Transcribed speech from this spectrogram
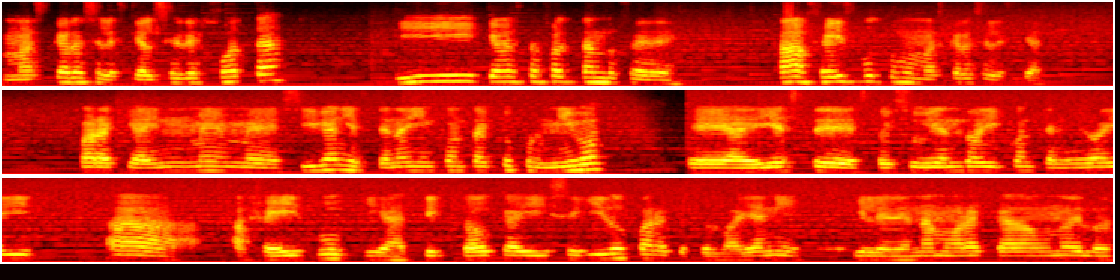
Máscara Celestial CDJ y ¿qué me está faltando Fede? Ah, Facebook como Máscara Celestial para que ahí me, me sigan y estén ahí en contacto conmigo. ahí este, estoy subiendo ahí contenido ahí a, a Facebook y a TikTok ahí seguido para que pues vayan y, le den amor a cada uno de los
